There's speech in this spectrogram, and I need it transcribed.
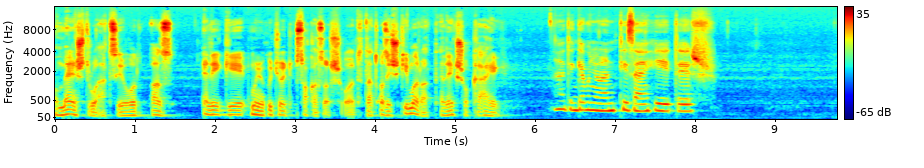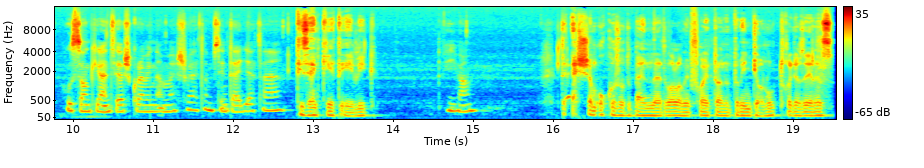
a menstruációd az eléggé mondjuk úgy, hogy szakaszos volt. Tehát az is kimaradt elég sokáig? Hát inkább mondjuk 17 és 29 éves koromig nem menstruáltam, szinte egyáltalán. 12 évig? Így van. De ez sem okozott benned valami fajta, nem tudom, gyanút, hogy azért ez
